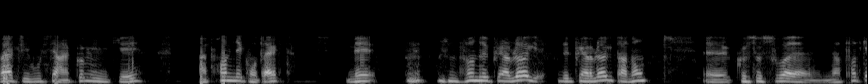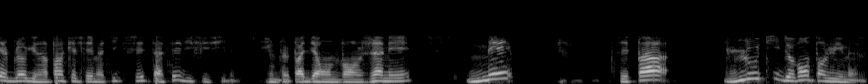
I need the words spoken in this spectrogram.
Bref, il vous sert à communiquer, à prendre des contacts, mais vendre depuis un blog, depuis un blog, pardon, euh, que ce soit n'importe quel blog, n'importe quelle thématique, c'est assez difficile. Je ne peux pas dire on ne vend jamais, mais c'est pas l'outil de vente en lui-même.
